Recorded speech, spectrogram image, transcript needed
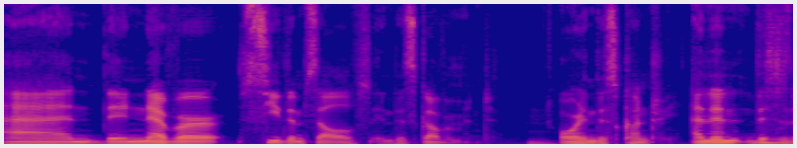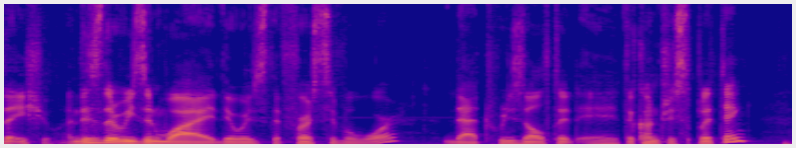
and they never see themselves in this government hmm. or in this country. And then this is the issue, and this is the reason why there was the first civil war that resulted in the country splitting. Hmm.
